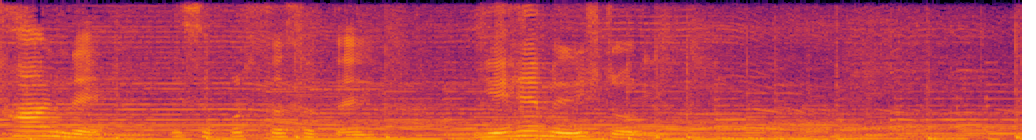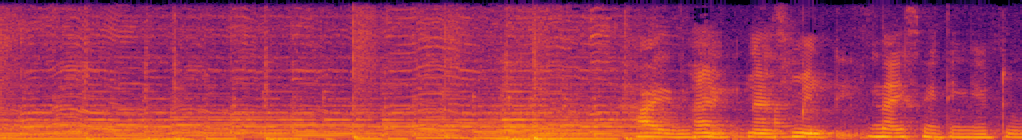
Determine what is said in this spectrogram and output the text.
ठान ले कि सब कुछ कर सकते हैं। ये है मेरी story nice meeting you too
